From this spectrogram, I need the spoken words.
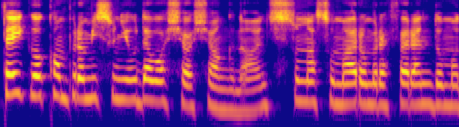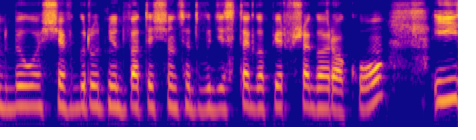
Tego kompromisu nie udało się osiągnąć. Suma summarum referendum odbyło się w grudniu 2021 roku i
